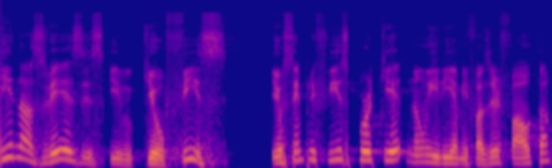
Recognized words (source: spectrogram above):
E nas vezes que, que eu fiz, eu sempre fiz porque não iria me fazer falta,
